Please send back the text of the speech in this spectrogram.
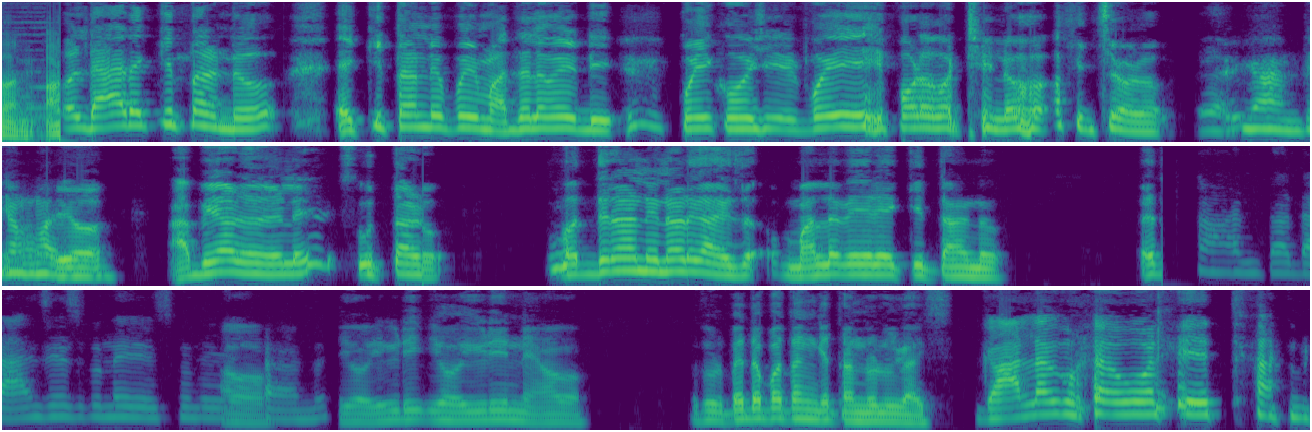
వాళ్ళ డాడీ ఎక్కిస్తాడు ఎక్కిస్తాండి పోయి మధ్యలో పెట్టి పోయి కోసి పోయి పొడగొట్టిండు. పిచ్చోడు. అయ్యో అభియాడు చూస్తాడు. వద్దురా నిన్నాడు కాదు మళ్ళీ వేరే ఎక్కిస్తాడు అంతా డాన్స్ చేసుకుంటే చేసుకుంటే ఓ. చేస్తాడు. ఇగో ఈడి ఇగో ఈడి చూడు పెద్ద పతంగి తండ్రులు గాయస్ గాల్లో కూడా ఎత్తాను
